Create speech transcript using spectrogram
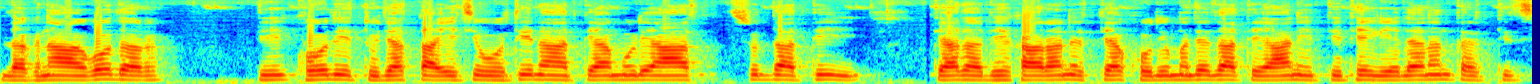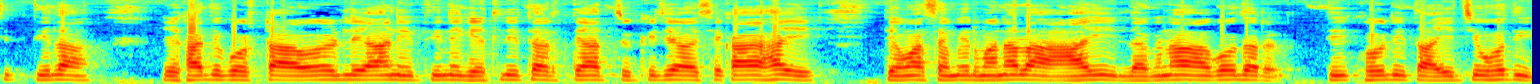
लग्ना अगोदर ती खोली तुझ्या ताईची होती ना त्यामुळे आजसुद्धा ती त्याच अधिकारानेच त्या खोलीमध्ये जाते आणि तिथे गेल्यानंतर तिची तिला एखादी गोष्ट आवडली आणि तिने घेतली तर त्यात चुकीचे असे काय आहे? तेव्हा समीर म्हणाला आई लग्ना अगोदर ती खोली ताईची होती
